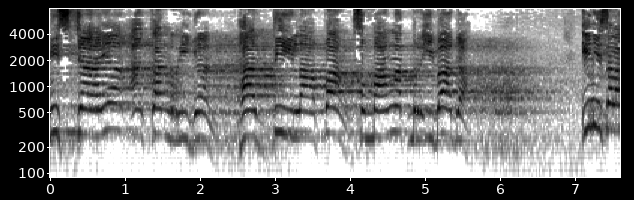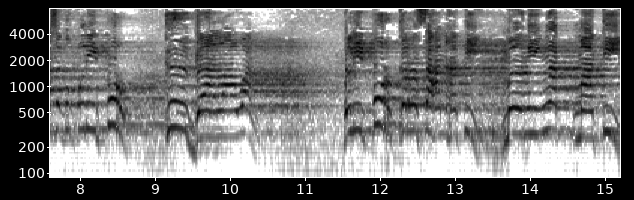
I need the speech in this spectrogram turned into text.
Niscaya akan ringan, hati lapang, semangat beribadah. Ini salah satu pelipur kegalauan pelipur keresahan hati, mengingat mati,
